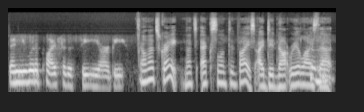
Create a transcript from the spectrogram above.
then you would apply for the CERB. Oh, that's great. That's excellent advice. I did not realize so, that.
